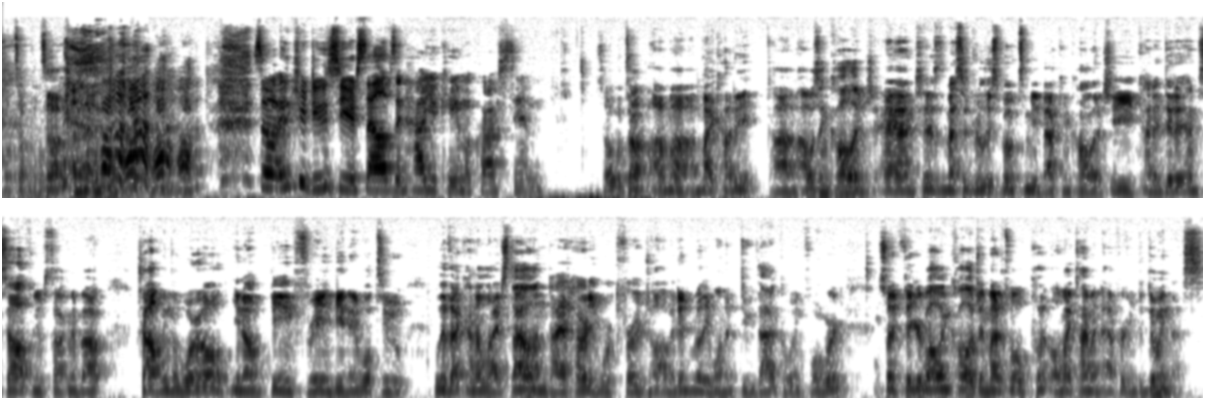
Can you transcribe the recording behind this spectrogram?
What's up? What's up? so introduce yourselves and how you came across him. so what's up? I'm uh, Mike Huddy. Um, I was in college, and his message really spoke to me back in college. He kind of did it himself, and he was talking about traveling the world, you know, being free and being able to live that kind of lifestyle. And I had already worked for a job. I didn't really want to do that going forward. So I figured while in college, I might as well put all my time and effort into doing this.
